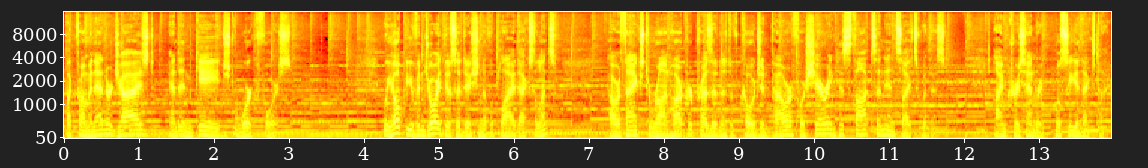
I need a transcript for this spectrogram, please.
but from an energized and engaged workforce. We hope you've enjoyed this edition of Applied Excellence. Our thanks to Ron Harper, president of Cogent Power, for sharing his thoughts and insights with us. I'm Chris Henry. We'll see you next time.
